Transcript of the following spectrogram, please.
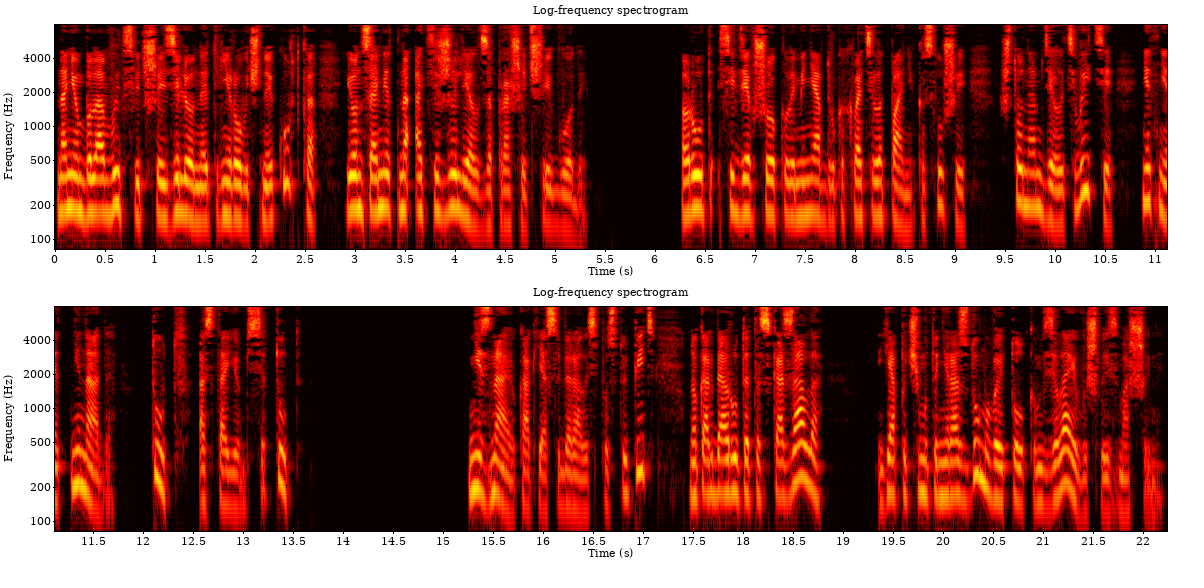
На нем была выцветшая зеленая тренировочная куртка, и он заметно отяжелел за прошедшие годы. Рут, сидевшая около меня, вдруг охватила паника. «Слушай, что нам делать? Выйти? Нет-нет, не надо. Тут остаемся, тут. Не знаю, как я собиралась поступить, но когда Рут это сказала, я почему-то не раздумывая толком взяла и вышла из машины.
